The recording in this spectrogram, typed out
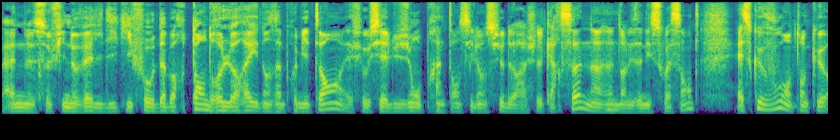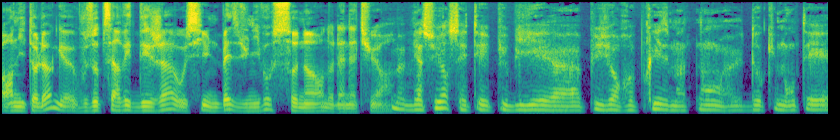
Anne-Sophie Novelle dit qu'il faut d'abord tendre l'oreille dans un premier temps. Elle fait aussi allusion au printemps silencieux de Rachel Carson euh, mm. dans les années 60. Est-ce que vous, en tant qu'ornithologue, vous observez déjà aussi une baisse du niveau sonore de la nature? Bien sûr, c'était publié à plusieurs reprises maintenant, euh, documenté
